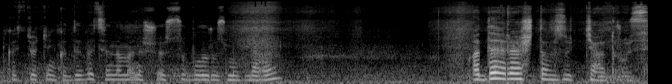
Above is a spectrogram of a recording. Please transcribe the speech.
Якась тітенька дивиться на мене, що я з собою розмовляю. А де решта взуття, друзі?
